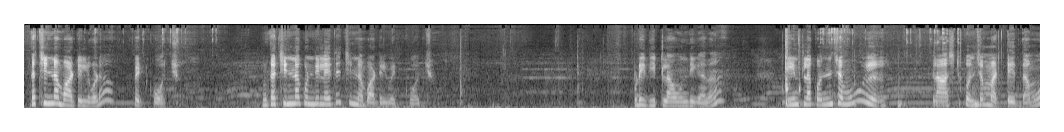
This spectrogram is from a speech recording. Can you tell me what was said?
ఇంకా చిన్న బాటిల్ కూడా పెట్టుకోవచ్చు. ఇంకా చిన్న కుండీలు అయితే చిన్న బాటిల్ పెట్టుకోవచ్చు. ఇప్పుడు ఇది ఇట్లా ఉంది కదా. దీంట్లో కొంచెము లాస్ట్ కొంచెం మట్టేద్దాము.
